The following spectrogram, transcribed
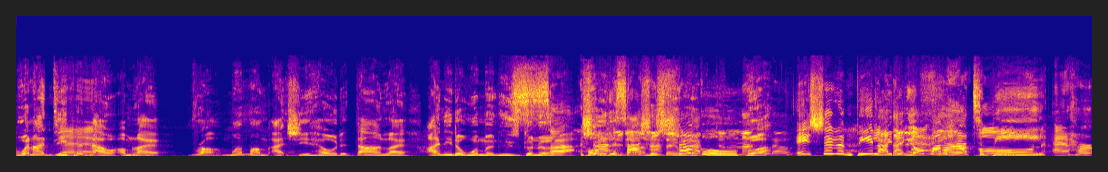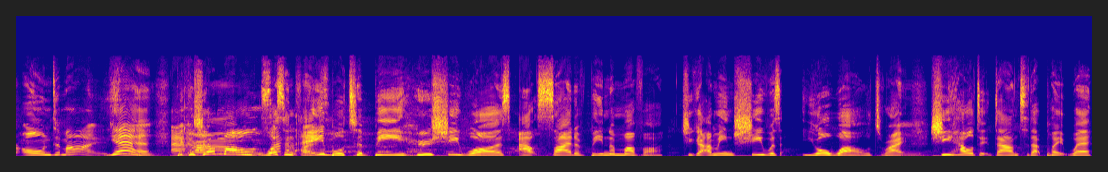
when I deep it Yeah. now, I'm like, bruh, my mum actually held it down. Like, I need a woman who's gonna So, hold Sha- it down Sasha the same struggle. way. What? It shouldn't be like that. Your mum her had to own, be. at her own demise. Yeah, At because your mum own wasn't sacrifice. able to be who she was outside of being a mother. Do you get what I mean? She was your world, right? Mm. She held it down to that point where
